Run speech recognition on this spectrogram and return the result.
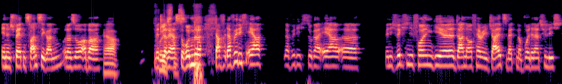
in den späten Zwanzigern oder so, aber ja. mittlere erste Runde. Da, da würde ich eher, da würde ich sogar eher, äh, wenn ich wirklich in die Vollen gehe, dann auf Harry Giles wetten, obwohl der natürlich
